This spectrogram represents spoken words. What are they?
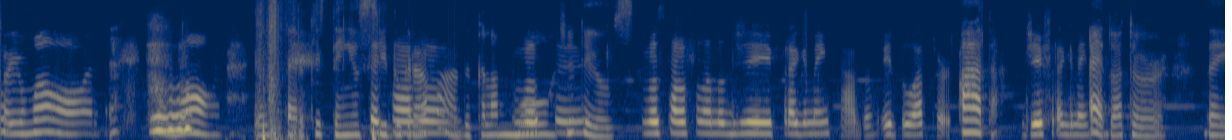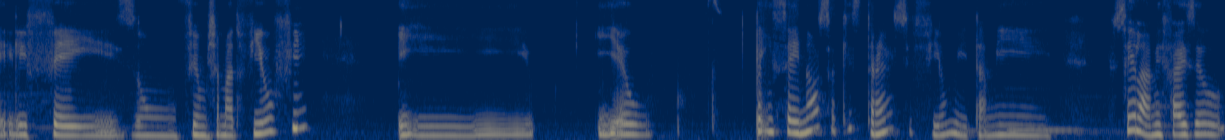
Foi uma hora. Foi uma hora. Eu espero que tenha Você sido tava. gravado, pelo amor de Você. Deus. Você tava falando de Fragmentado e do ator. Ah, tá. De É, Fragmentado. do ator. Daí ele fez um filme chamado Filth e, e eu pensei, nossa, que estranho esse filme, tá me, sei lá, me faz eu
